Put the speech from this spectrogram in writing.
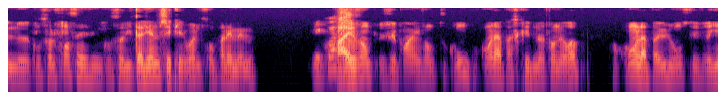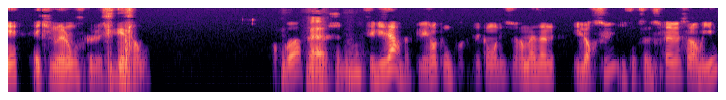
une console française et une console italienne, c'est que les lois ne sont pas les mêmes. Mais quoi? Par exemple, je vais prendre un exemple tout con, pourquoi on n'a pas Scribnote en Europe? Pourquoi on l'a pas eu le 11 février et qu'il nous l'annonce que le 6 décembre? Pourquoi Bah, C'est bizarre, parce que les gens qui ont précommandé sur Amazon, ils l'ont reçu, ils fonctionnent super bien sur leur Wii U.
